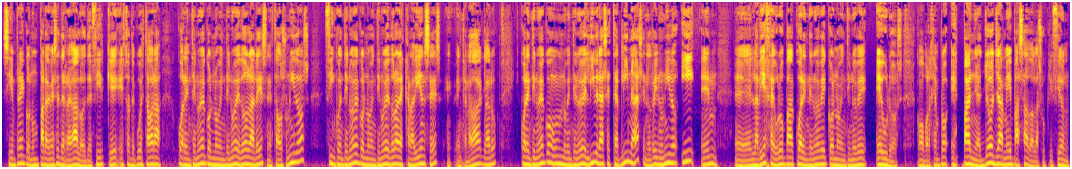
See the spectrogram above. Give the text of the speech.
siempre con un par de meses de regalo, es decir, que esto te cuesta ahora 49,99 dólares en Estados Unidos, 59,99 dólares canadienses, en, Canadá, claro, 49,99 libras esterlinas en el Reino Unido y en eh, la vieja Europa 49,99 euros. Como por ejemplo España. Yo ya me he pasado a la suscripción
